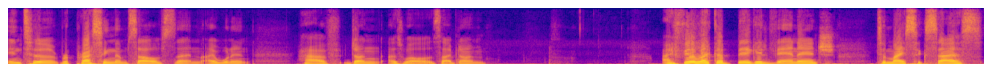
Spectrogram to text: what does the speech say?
into repressing themselves then i wouldn't have done as well as i've done. I feel like a big advantage to my success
